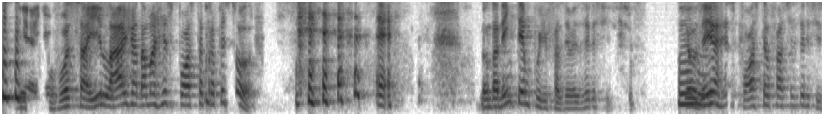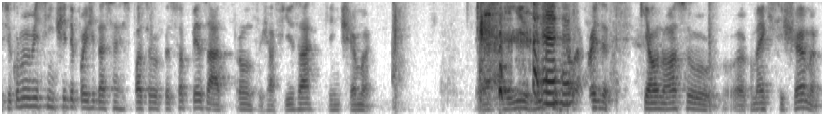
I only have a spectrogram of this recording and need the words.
É, eu vou sair lá e já dar uma resposta para a pessoa. é. Não dá nem tempo de fazer o exercício. Uhum. Eu dei a resposta, eu faço o exercício. E como eu me senti depois de dar essa resposta para a pessoa, pesado. Pronto, já fiz a que a gente chama. É, aí existe uhum. aquela coisa que é o nosso. Como é que se chama?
